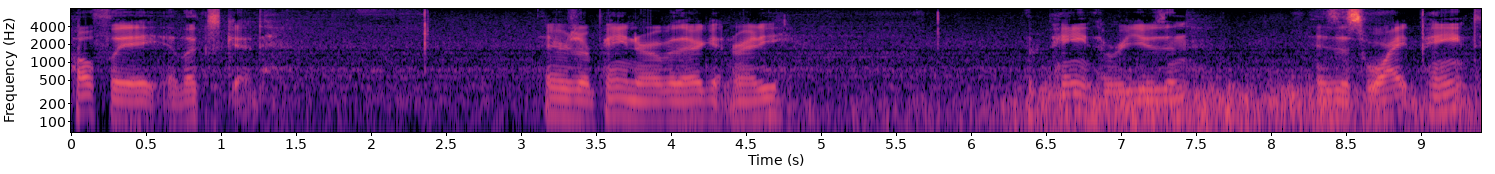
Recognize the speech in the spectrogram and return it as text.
Hopefully it looks good. There's our painter over there getting ready. The paint that we're using is this white paint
